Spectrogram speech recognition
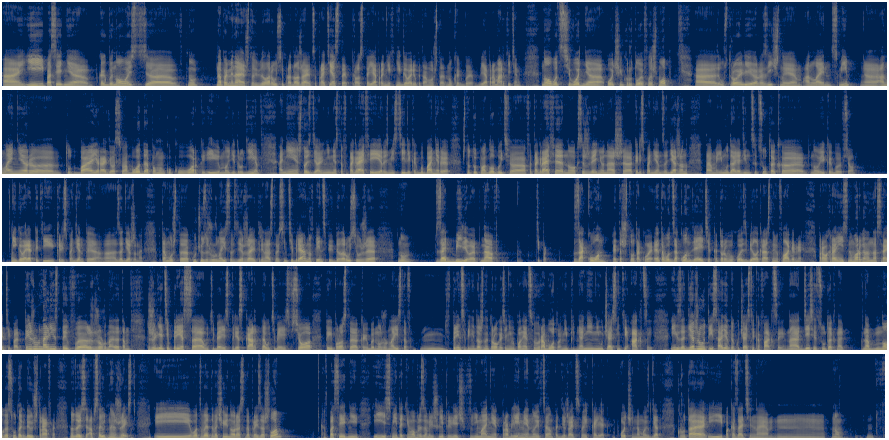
А, и последняя, как бы, новость, а, ну, Напоминаю, что в Беларуси продолжаются протесты, просто я про них не говорю, потому что, ну, как бы, я про маркетинг. Но вот сегодня очень крутой флешмоб э, устроили различные онлайн-СМИ, э, онлайнер, э, Тутбай, Радио Свобода, по-моему, Куку.орг и многие другие. Они что сделали? Они вместо фотографии разместили как бы баннеры, что тут могло быть э, фотография, но, к сожалению, наш э, корреспондент задержан, там ему дали 11 суток, э, ну и как бы все. И говорят, какие корреспонденты а, задержаны. Потому что кучу журналистов задержали 13 сентября, но, в принципе, в Беларуси уже, ну, забили на, типа, Закон — это что такое? Это вот закон для этих, которые выходят с бело-красными флагами. Правоохранительным органам насрать, типа, ты журналист, ты в э, журна... Э, там, жилете пресса, у тебя есть пресс-карта, у тебя есть все, ты просто, как бы, ну, журналистов в принципе не должны трогать, они выполняют свою работу, они, они не участники акций. Их задерживают и садят как участников акций на 10 суток, на на много суток дают штрафы. Ну, то есть абсолютная жесть. И вот в, в очередной раз это произошло. В последний, и СМИ таким образом решили привлечь внимание к проблеме, ну и в целом поддержать своих коллег. Очень, на мой взгляд, крутая и показательная, ну,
